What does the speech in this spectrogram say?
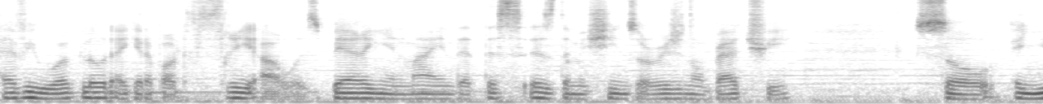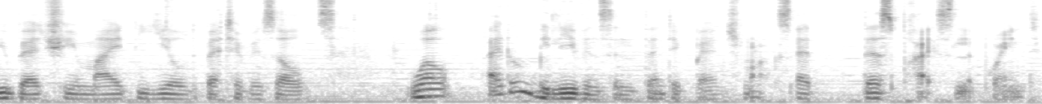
heavy workload, I get about 3 hours, bearing in mind that this is the machine's original battery, so a new battery might yield better results. Well, I don't believe in synthetic benchmarks at this price point,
